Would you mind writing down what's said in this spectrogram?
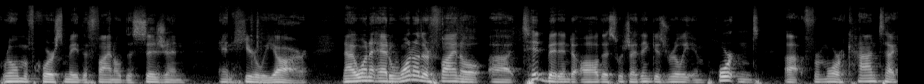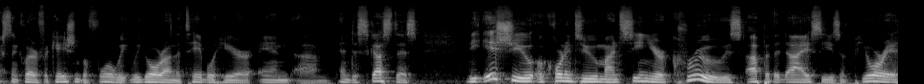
Rome, of course, made the final decision, and here we are. Now, I want to add one other final uh, tidbit into all this, which I think is really important uh, for more context and clarification before we, we go around the table here and, um, and discuss this. The issue, according to Monsignor Kruse up at the Diocese of Peoria,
